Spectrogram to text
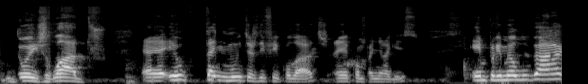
dois lados. Uh, eu tenho muitas dificuldades em acompanhar isso. Em primeiro lugar,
